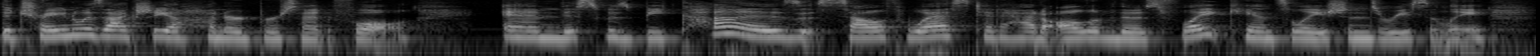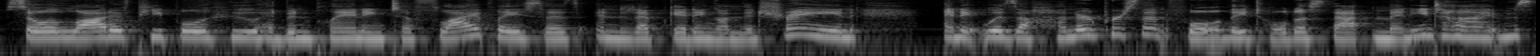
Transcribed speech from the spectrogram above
the train was actually 100% full. And this was because Southwest had had all of those flight cancellations recently. So a lot of people who had been planning to fly places ended up getting on the train and it was 100% full. They told us that many times.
